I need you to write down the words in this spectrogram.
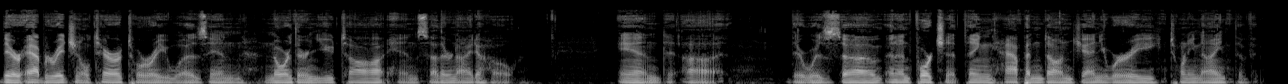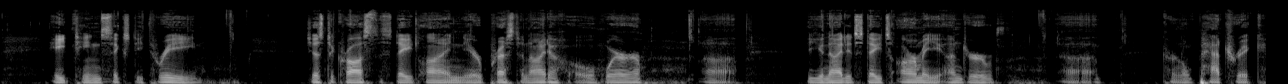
their Aboriginal territory was in northern Utah and southern Idaho. And uh, there was uh, an unfortunate thing happened on January 29th of 1863, just across the state line near Preston, Idaho, where uh, the United States Army under uh, Colonel Patrick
